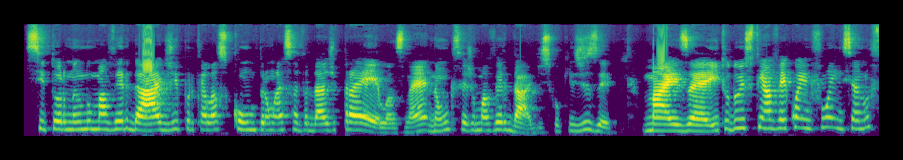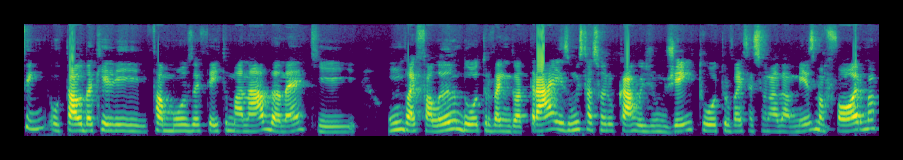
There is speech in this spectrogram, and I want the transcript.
se tornando uma verdade porque elas compram essa verdade para elas, né? Não que seja uma verdade, isso que eu quis dizer. Mas é, e tudo isso tem a ver com a influência no fim, o tal daquele famoso efeito manada, né? Que um vai falando, o outro vai indo atrás, um estaciona o carro de um jeito, o outro vai estacionar da mesma forma,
